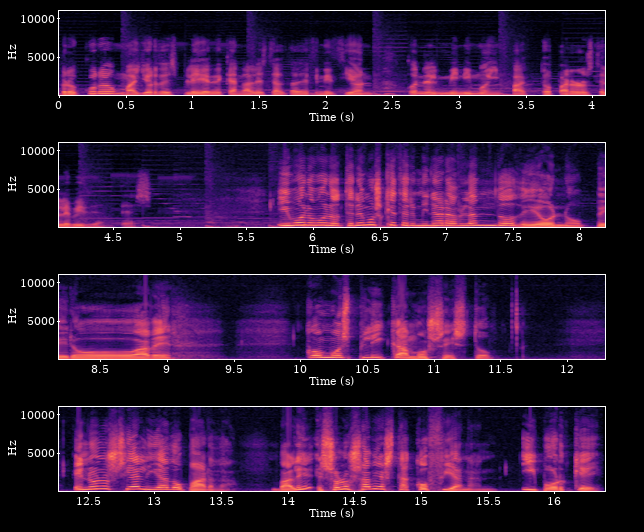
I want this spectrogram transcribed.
procure un mayor despliegue de canales de alta definición con el mínimo impacto para los televidentes. Y bueno, bueno, tenemos que terminar hablando de Ono, pero a ver, ¿cómo explicamos esto? En Ono se ha liado parda, ¿vale? Eso lo sabe hasta Kofi Annan. ¿Y por qué?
